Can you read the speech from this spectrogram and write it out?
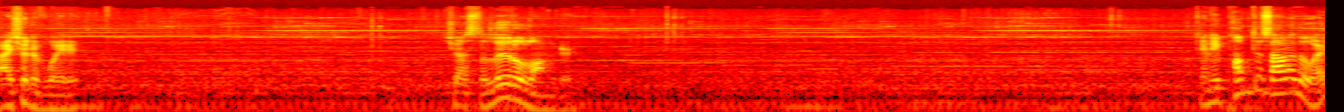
I should have waited. Just a little longer. Can he pump this out of the way?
